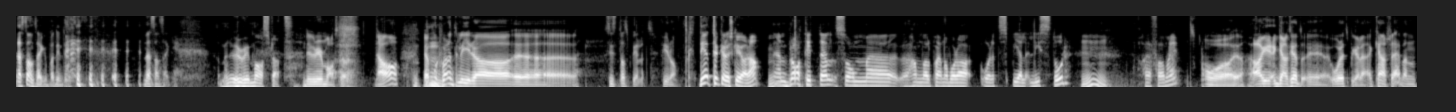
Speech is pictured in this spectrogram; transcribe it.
nästan säker på att det inte. Nästan säker. Men nu är det remasterat. Nu är det remaster. Ja, jag har fortfarande inte lirat eh, sista spelet, fyran. Det tycker jag du ska göra. En bra titel som eh, hamnar på en av våra årets spellistor. Har jag för mig. Och ja, garanterat eh, årets spel, kanske även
